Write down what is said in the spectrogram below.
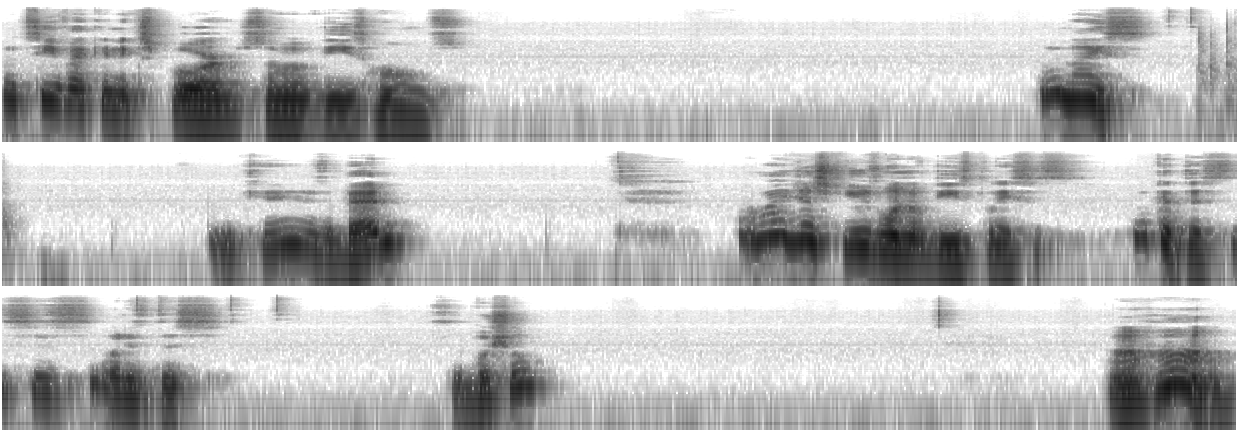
Let's see if I can explore some of these homes. Oh, nice. Okay, there's a bed. I might just use one of these places. Look at this. This is, what is this? It's a bushel? Uh-huh.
